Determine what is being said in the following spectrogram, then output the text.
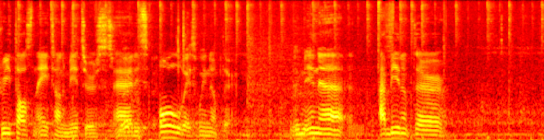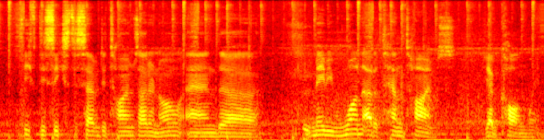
3,800 meters and it's always wind up there. I mean, uh, I've been up there 50, 60, 70 times, I don't know, and uh, maybe one out of 10 times you have calm wind.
